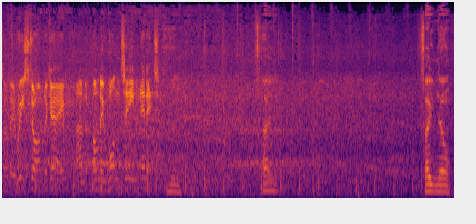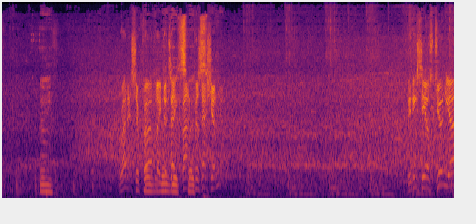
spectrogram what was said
So they restart the game, and only one team in it. Hmm. 5. 5 0. Um, Read it superbly to take back six. possession. Vinicius Junior.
